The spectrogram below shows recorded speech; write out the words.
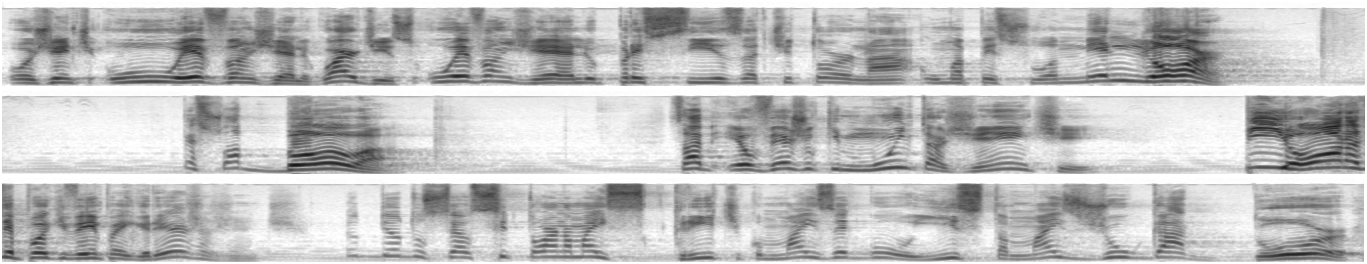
Ô, gente, o Evangelho, guarde isso, o Evangelho precisa te tornar uma pessoa melhor, pessoa boa. Sabe, eu vejo que muita gente piora depois que vem para a igreja, gente. Meu Deus do céu, se torna mais crítico, mais egoísta, mais julgador,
